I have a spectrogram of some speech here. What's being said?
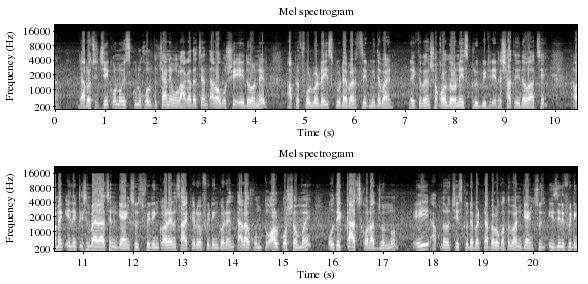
না। যারা হচ্ছে যে কোনো স্ক্রু খুলতে চান এবং লাগাতে চান, তারা অবশ্যই এই ধরনের আপনার ফোরবোর্ডে স্ক্রু ড্রাইভার সেট নিতে পারেন। দেখতে পাচ্ছেন, সকল ধরনের স্ক্রু বিট এটার সাথে দেওয়া আছে। অনেক ইলেকট্রিশিয়ান বাইরে আছেন গ্যাং সুইচ ফিটিং করেন সার্কিটও ফিটিং করেন তারা কিন্তু অল্প সময়ে অধিক কাজ করার জন্য এই আপনার হচ্ছে স্ক্রুড্রাইভারটা ব্যবহার করতে পারবেন। গ্যাং সুইচ ইজিলি ফিটিং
